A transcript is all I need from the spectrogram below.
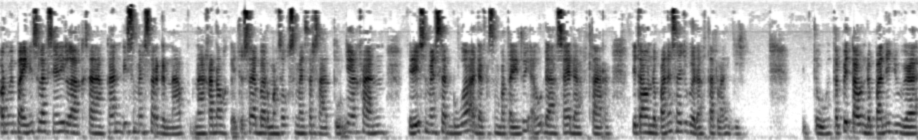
on MIPA ini seleksinya dilaksanakan di semester genap. Nah, karena waktu itu saya baru masuk semester satunya kan. Jadi, semester 2 ada kesempatan itu, ya udah saya daftar. Di tahun depannya saya juga daftar lagi itu. Tapi tahun depannya juga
